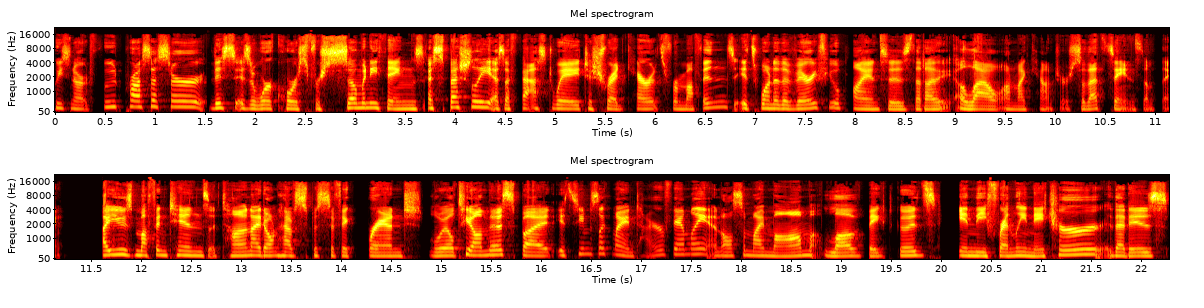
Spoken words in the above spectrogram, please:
Cuisinart food processor. This is a workhorse for so many things, especially as a fast way to shred carrots for muffins. It's one of the very few appliances that I allow on my counter. So that's saying something. I use muffin tins a ton. I don't have specific brand loyalty on this, but it seems like my entire family and also my mom love baked goods in the friendly nature that is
